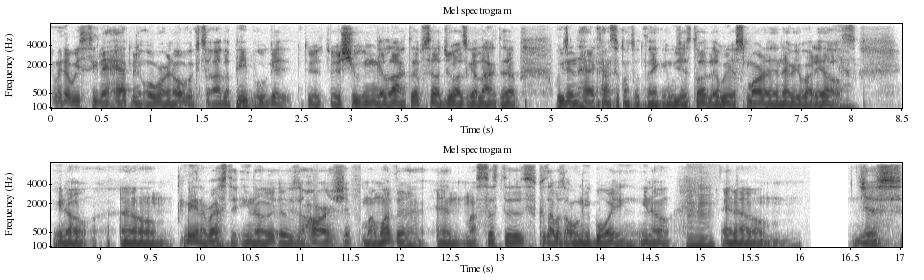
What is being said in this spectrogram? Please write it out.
though we've seen it happen over and over to other people, get through, through the shooting, get locked up, sell drugs, get locked up. We didn't have consequential thinking. We just thought that we were smarter than everybody else. Yeah. You know, um, being arrested, you know, it was a hardship for my mother and my sisters because I was the only boy. You know, mm-hmm. and um, just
